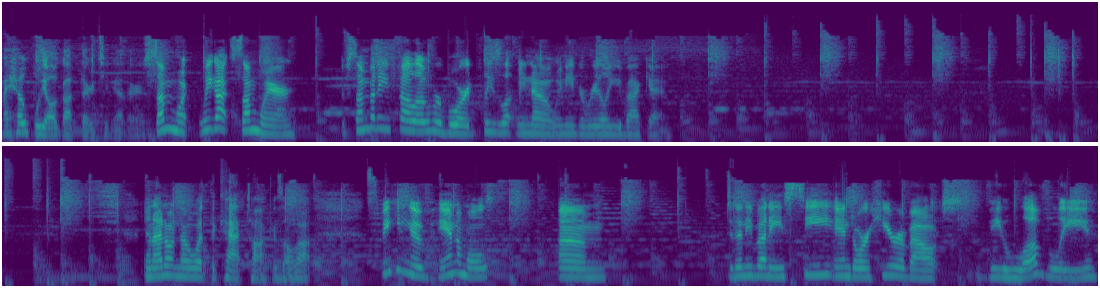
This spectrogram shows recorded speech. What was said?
I hope we all got there together. Somewhere we got somewhere. If somebody fell overboard, please let me know. We need to reel you back in. And I don't know what the cat talk is all about. Speaking of animals, um, did anybody see and or hear about the lovely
